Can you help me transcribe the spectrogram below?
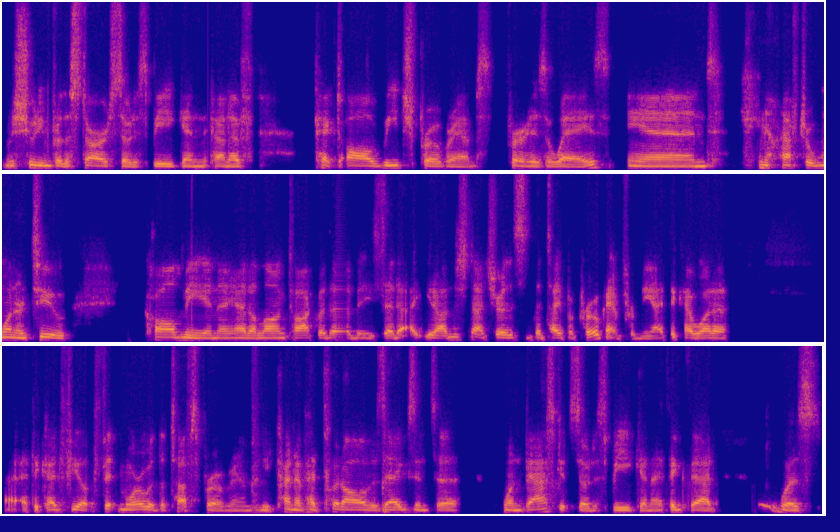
was shooting for the stars so to speak and kind of picked all reach programs for his aways and you know after one or two called me and i had a long talk with him and he said you know i'm just not sure this is the type of program for me i think i want to I think I'd feel fit more with the Tufts program. And he kind of had put all of his eggs into one basket, so to speak. And I think that was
